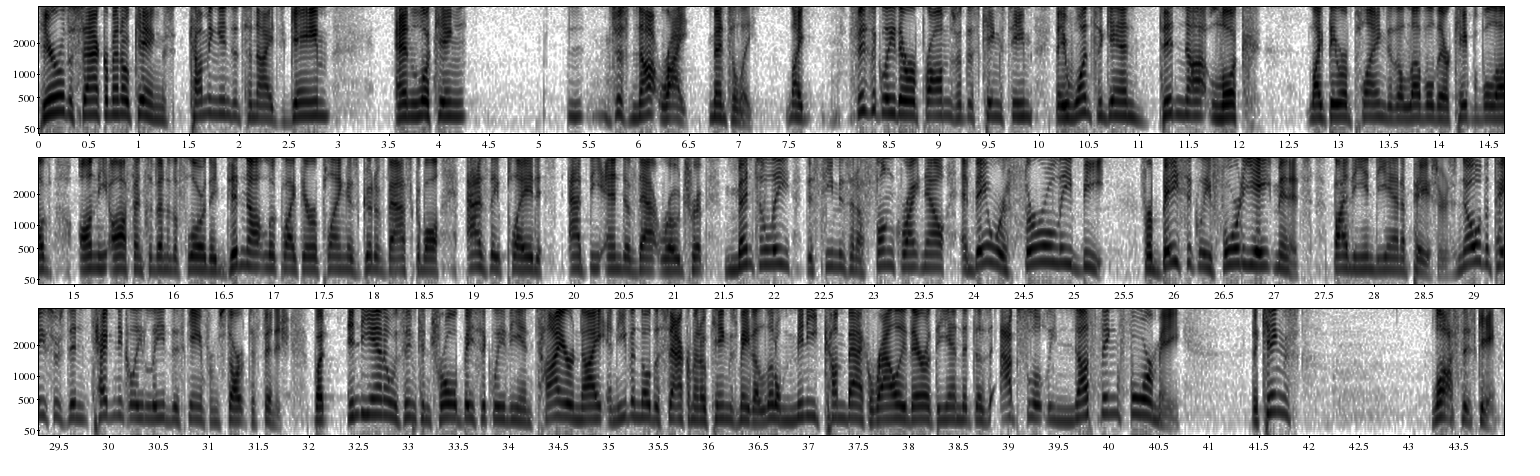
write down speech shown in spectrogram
here are the Sacramento Kings coming into tonight's game and looking just not right mentally. Like physically, there were problems with this Kings team. They once again did not look like they were playing to the level they're capable of on the offensive end of the floor. They did not look like they were playing as good of basketball as they played at the end of that road trip. Mentally, this team is in a funk right now, and they were thoroughly beat for basically 48 minutes by the Indiana Pacers. No, the Pacers didn't technically lead this game from start to finish, but Indiana was in control basically the entire night. And even though the Sacramento Kings made a little mini comeback rally there at the end that does absolutely nothing for me, the Kings lost this game.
